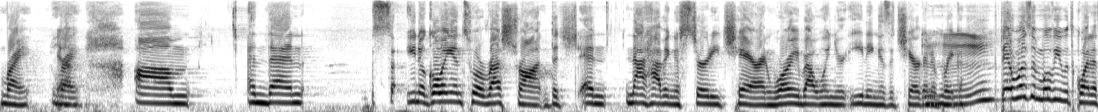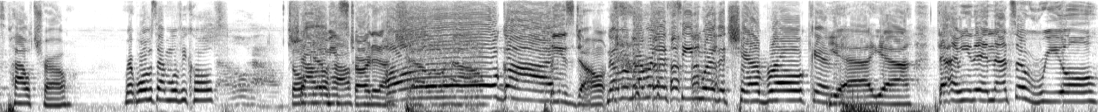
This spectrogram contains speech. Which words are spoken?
Right, Yeah. right. Um, and then, so, you know, going into a restaurant that and not having a sturdy chair and worrying about when you're eating is a chair going to Mm-hmm. break. There was a movie with Gwyneth Paltrow. What was that movie called? Shallow Hal. Don't Shallow get me Hal. started on oh, Shallow Hal. God! Please don't. No, remember that scene where the chair broke and Yeah, yeah. That, I mean, and that's a real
